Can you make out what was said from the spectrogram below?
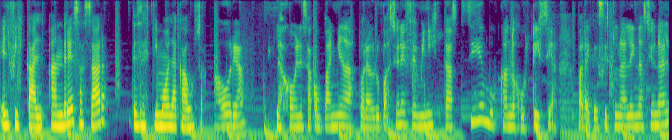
el fiscal Andrés Azar desestimó la causa. Ahora, las jóvenes acompañadas por agrupaciones feministas siguen buscando justicia para que exista una ley nacional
